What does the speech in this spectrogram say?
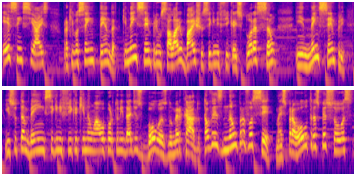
essenciais para que você entenda que nem sempre um salário baixo significa exploração e nem sempre isso também significa que não há oportunidades boas no mercado. Talvez não para você, mas para outras pessoas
